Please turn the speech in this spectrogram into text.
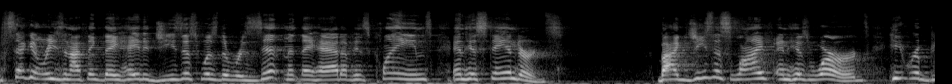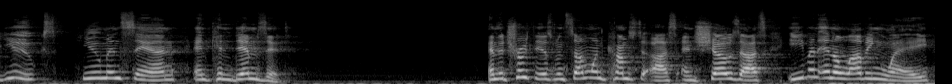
The second reason I think they hated Jesus was the resentment they had of his claims and his standards. By Jesus' life and his words, he rebukes human sin and condemns it. And the truth is, when someone comes to us and shows us, even in a loving way,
